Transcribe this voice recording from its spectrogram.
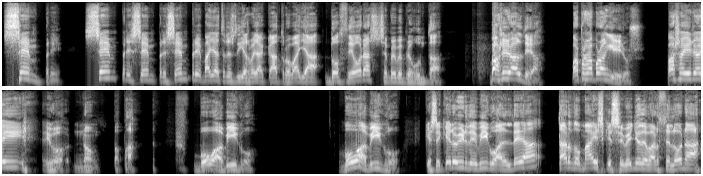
Sempre, sempre, sempre, sempre, vaya tres días, vaya catro, vaya doce horas, sempre me pregunta, vas a ir á aldea? Vas pasar por Anguiros? vas a ir aí? Digo, non, papá, vou a Vigo. Vou a Vigo, que se quero ir de Vigo a aldea, tardo máis que se veño de Barcelona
